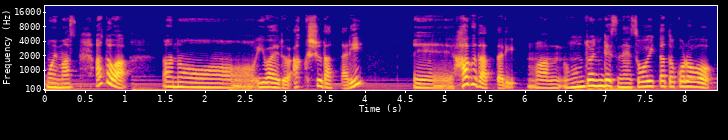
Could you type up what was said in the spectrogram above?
思います。あとはあのー、いわゆる握手だったり、えー、ハグだったり、まあ、本当にですねそういったところを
